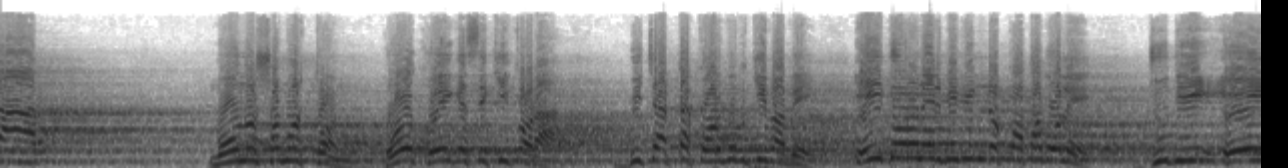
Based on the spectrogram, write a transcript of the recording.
তার মৌন সমর্থন, হোক হয়ে গেছে কি করা, বিচারটা করব কীভাবে, এই ধরনের বিভিন্ন কথা বলে, যদি এই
